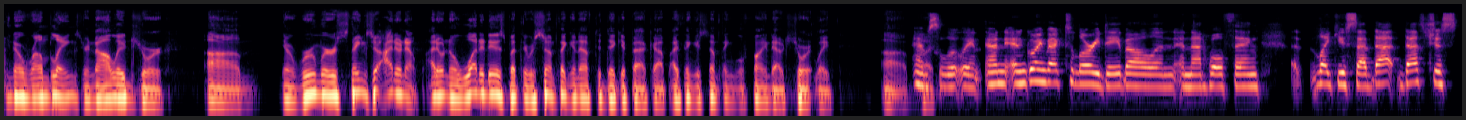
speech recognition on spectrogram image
you know, rumblings or knowledge or, um, you know, rumors, things. I don't know. I don't know what it is, but there was something enough to dig it back up. I think it's something we'll find out shortly. Uh, but- Absolutely. And and going back to Lori Daybell and and that whole thing, uh, like you said, that that's just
